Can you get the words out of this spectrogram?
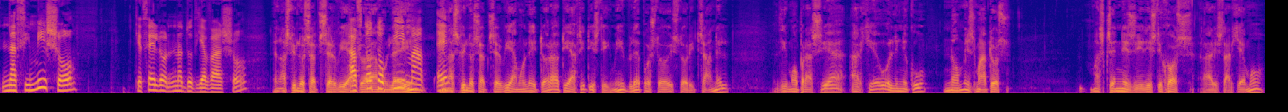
να θυμίσω και θέλω να το διαβάσω ένας φίλος από τη Σερβία Αυτό τώρα το μου πείμα, λέει, ε; Ένας φίλος από τη Σερβία μου λέει τώρα ότι αυτή τη στιγμή βλέπω στο History Channel δημοπρασία αρχαίου ελληνικού νομίσματος. Μας ξενίζει δυστυχώς Αρισταρχέ μου.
